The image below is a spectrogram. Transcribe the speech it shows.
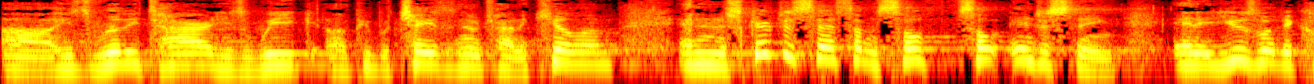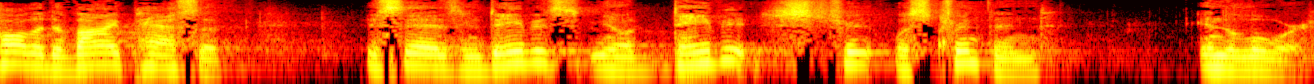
Uh, he's really tired. He's weak. Uh, people chasing him, trying to kill him. And the scripture says something so, so interesting, and it used what they call a divine passive. It says, know, David's, you know, David was strengthened in the Lord.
